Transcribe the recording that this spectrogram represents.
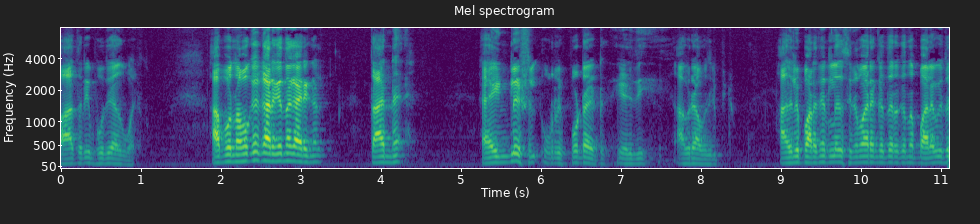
പാത്രീഭൂതയാകുമായിരുന്നു. അപ്പോൾ നമുക്കൊക്കെ അറിയുന്ന കാര്യങ്ങൾ തന്നെ ഇംഗ്ലീഷിൽ ഒരു റിപ്പോർട്ടായിട്ട് എഴുതി അവർ അവതരിപ്പിച്ചു. അതിൽ പറഞ്ഞിട്ടുള്ളത് സിനിമാ രംഗത്ത് നടക്കുന്ന പലവിധ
